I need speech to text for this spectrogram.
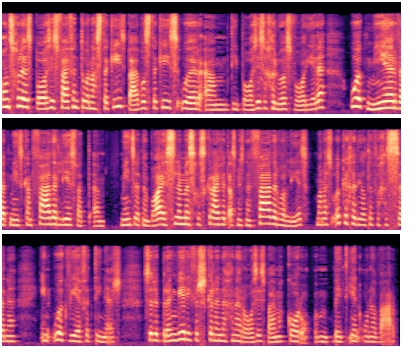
ons glo is basies 25 stukkies Bybelstukkies oor ehm um, die basiese geloofswaarhede, ook meer wat mens kan verder lees wat ehm um, mense wat nou baie slim is geskryf het as mens nou verder wil lees, maar daar's ook 'n gedeelte vir gesinne en ook weer vir tieners. So dit bring weer die verskillende generasies bymekaar met een onderwerp.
